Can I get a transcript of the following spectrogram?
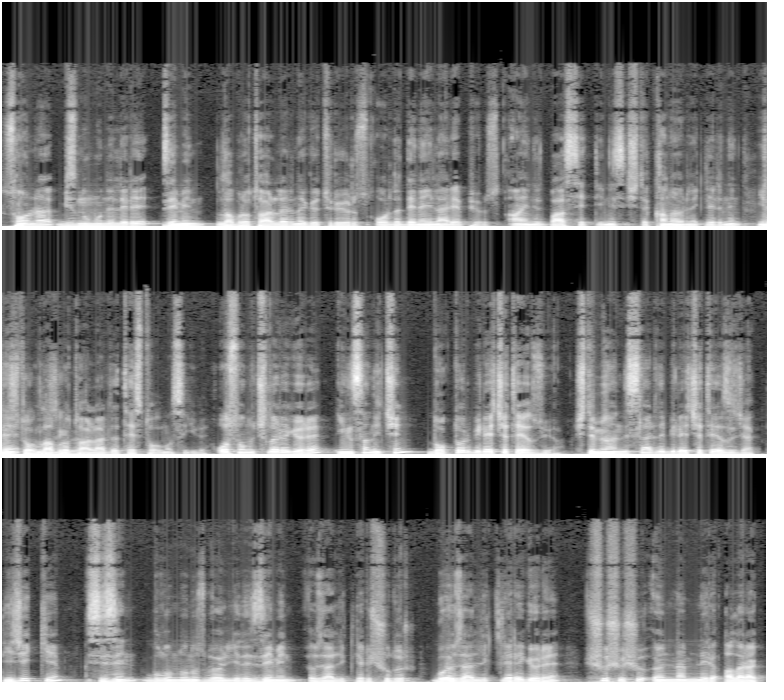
Sonra biz numuneleri zemin laboratuvarlarına götürüyoruz. Orada deneyler yapıyoruz. Aynı bahsettiğiniz işte kan örneklerinin yine test laboratuvarlarda gibi. test olması gibi. O sonuçlara göre insan için doktor bir reçete yazıyor. İşte mühendisler de bir reçete yazacak. Diyecek ki sizin bulunduğunuz bölgede zemin özellikleri şudur. Bu özelliklere göre şu şu şu önlemleri alarak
